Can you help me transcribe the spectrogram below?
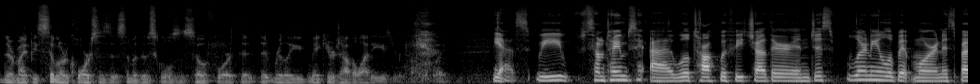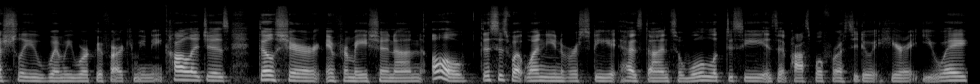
there might be similar courses at some of those schools and so forth that, that really make your job a lot easier, probably. Yes, we sometimes uh, will talk with each other and just learning a little bit more. And especially when we work with our community colleges, they'll share information on, oh, this is what one university has done. So we'll look to see is it possible for us to do it here at UA.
